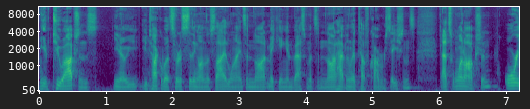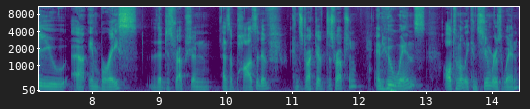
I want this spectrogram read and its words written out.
you have two options. You know, you, you talk about sort of sitting on the sidelines and not making investments and not having the tough conversations. That's one option. Or you uh, embrace the disruption as a positive, constructive disruption. And who wins? Ultimately, consumers win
